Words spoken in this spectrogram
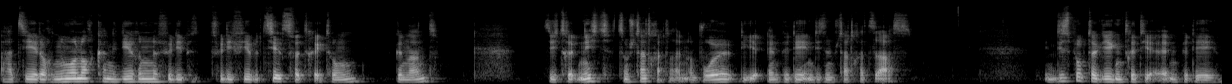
hat sie jedoch nur noch Kandidierende für die, für die vier Bezirksvertretungen genannt. Sie tritt nicht zum Stadtrat ein, obwohl die NPD in diesem Stadtrat saß. In Duisburg dagegen tritt die NPD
